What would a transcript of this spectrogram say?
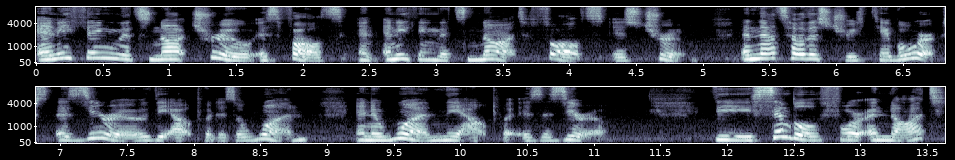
anything that's not true is false, and anything that's not false is true. And that's how this truth table works. A 0, the output is a 1, and a 1, the output is a 0. The symbol for a NOT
